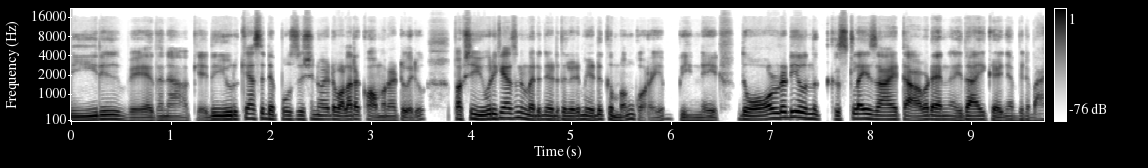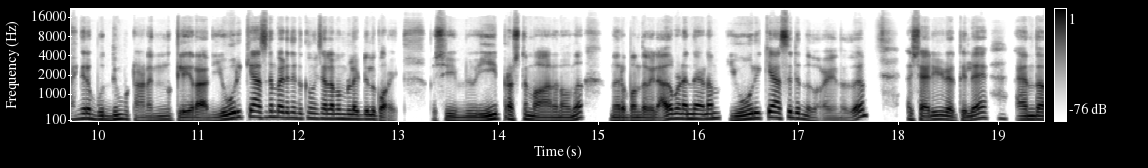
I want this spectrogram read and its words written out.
നീര്, വേദന ഒക്കെ ഇത് യൂറിക് ആസിഡ് ഡെപ്പോസിഷനുമായിട്ട് വളരെ കോമൺ ആയിട്ട് വരും. പക്ഷേ യൂറിക് ആസിഡ് മരുന്ന് എടുത്ത് കഴിയുമ്പോൾ എടുക്കുമ്പം കുറയും. പിന്നെ ഇത് ഓൾറെഡി ഒന്ന് ക്രിസ്റ്റലൈസ് ആയിട്ട് അവിടെ ഇതായി കഴിഞ്ഞാൽ പിന്നെ ഭയങ്കര ബുദ്ധിമുട്ടാണ് എന്ന് ക്ലിയർ ആകുന്നത് യൂറിക് ആസിഡ് മരുന്ന് എടുക്കുമ്പോൾ ചിലപ്പോൾ ബ്ലഡിൽ കുറയും. പക്ഷേ ഈ പ്രശ്നം മാറണമെന്ന് നിർബന്ധമില്ല. അതുകൊണ്ട് എന്താണ് യൂറിക് ആസിഡ് എന്ന് പറയുന്നത് ശരീരത്തിലെ എന്താ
